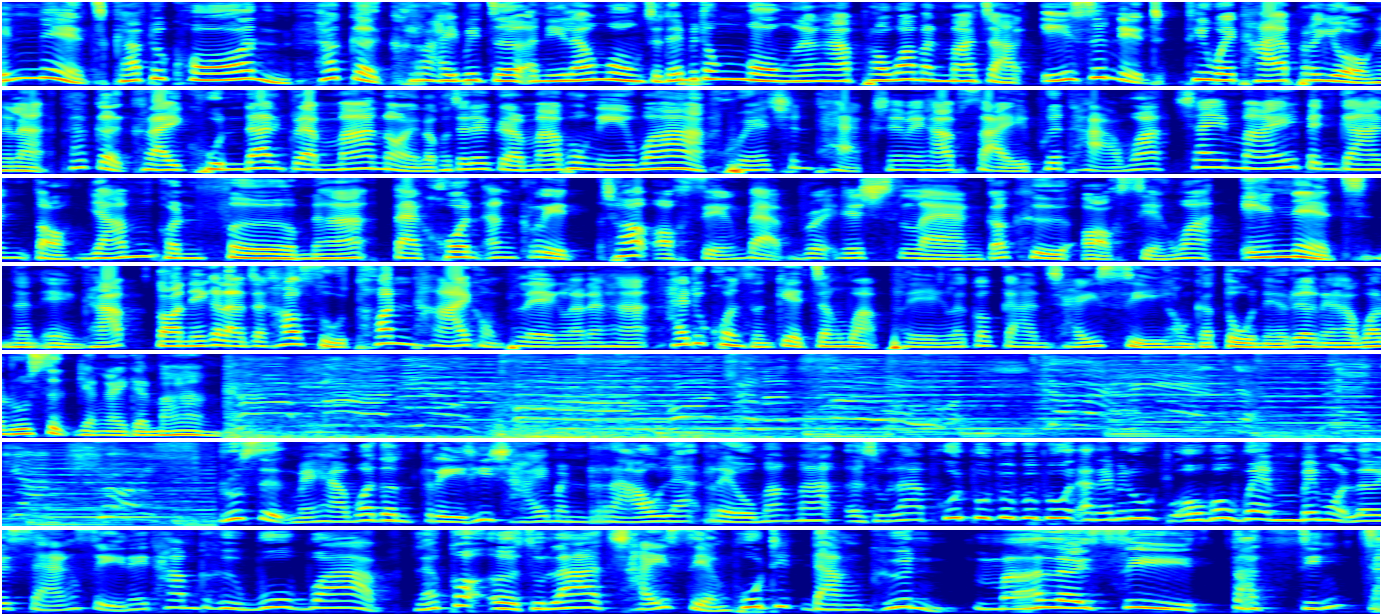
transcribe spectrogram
In it ครับทุกคน ถ้าเกิดใครไปเจออันนี้แล้วงงจะได้ไม่ต้องงงนะครับเพราะว่ามันมาจาก isn't it ที่ไว้ท้ายประโยคนี่แหละ ถ้าเกิดใครคุ้นด้าน grammar หน่อย เราก็จะได้ grammar พวกนี้ว่า question tag ใช่ไหมครับ ใส่เพื่อถามว่าใช่ไหมเป็นการตอกย้ำ confirm นะฮะ แต่คนอังกฤษชอบออกเสียงแบบ British slang ก็คือออกเสียงว่า in it นั่นเองครับ ตอนนี้กำลังจะเข้าสู่ท่อนท้ายของเพลงแล้วนะฮะ ให้ทุกคนสังเกตจังหวะเพลงแล้วก็การใช้สีของการ์ตูนในเรื่องนะฮะว่ารู้สึกยังไงกันบ้าง รู้สึกไหมครับว่าดนตรีที่ใช้มันเร้าและเร็วมากๆ เออร์ซูล่าพูดพูดพูดพูดพูดอะไรไม่รู้ overwhelm ไปหมดเลยแสงสีในถ้ำก็คือวูบวาบ แล้วก็เออร์ซูล่าใช้เสียงพูดที่ดังขึ้น มาเลยสิตัดสินใจ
